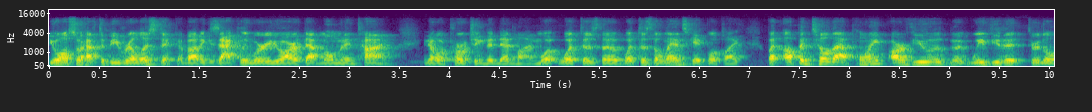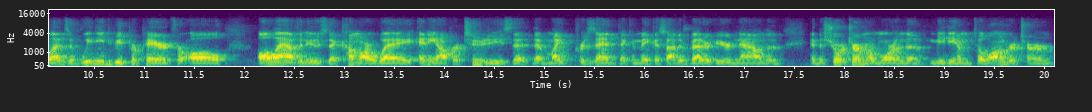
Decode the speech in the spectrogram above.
You also have to be realistic about exactly where you are at that moment in time, you know, approaching the deadline. What what does the what does the landscape look like? But up until that point, our view, we view it through the lens of we need to be prepared for all all avenues that come our way, any opportunities that, that might present that can make us either better here now in the, in the short term or more in the medium to longer term.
